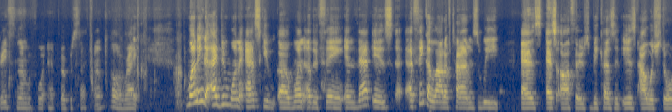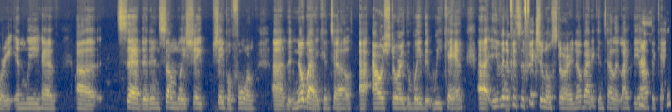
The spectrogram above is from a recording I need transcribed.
Grace, number four at purpose.com. All right. Juanita, I do want to ask you uh, one other thing, and that is, I think a lot of times we, as as authors, because it is our story, and we have uh, said that in some way, shape, shape or form, uh, that nobody can tell uh, our story the way that we can. Uh, even if it's a fictional story, nobody can tell it like the author can.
